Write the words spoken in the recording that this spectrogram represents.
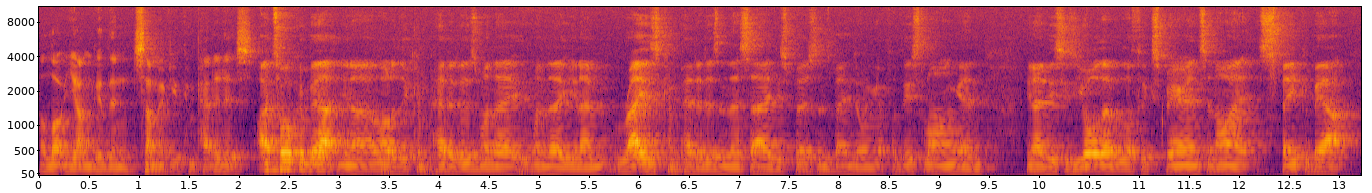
a lot younger than some of your competitors." I talk about you know a lot of the competitors when they when they you know raise competitors and they say this person's been doing it for this long and you know this is your level of experience and I speak about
